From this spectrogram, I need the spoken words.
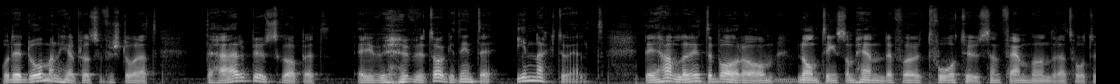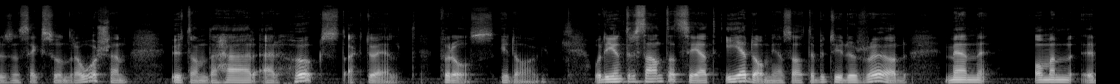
Och det är då man helt plötsligt förstår att det här budskapet är ju överhuvudtaget inte inaktuellt. Det handlar inte bara om någonting som hände för 2500-2600 år sedan, utan det här är högst aktuellt för oss idag. Och det är intressant att se att Edom, jag sa att det betyder röd, men om man, eh,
